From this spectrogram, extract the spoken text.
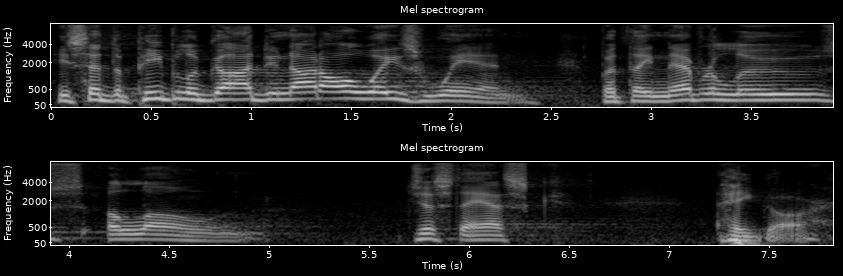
He said, The people of God do not always win, but they never lose alone. Just ask Hagar.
